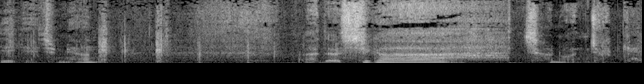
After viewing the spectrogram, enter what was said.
얘기해주면 아저씨가 천 원 줄게.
